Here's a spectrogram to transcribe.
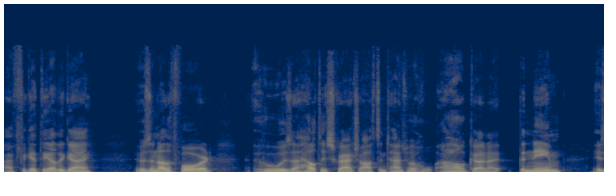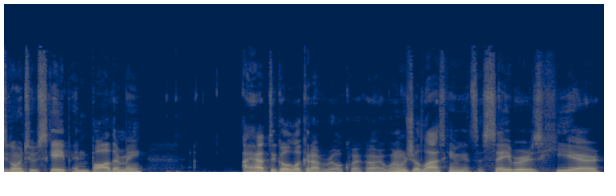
I forget the other guy. It was another forward who was a healthy scratch oftentimes. But who, oh god, I, the name is going to escape and bother me. I have to go look it up real quick. All right, when was your last game against the Sabres? Here.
